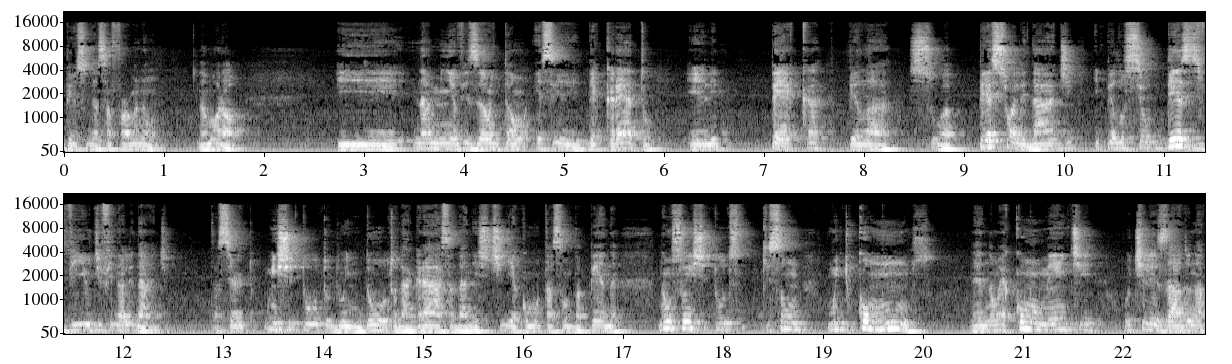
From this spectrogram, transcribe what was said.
penso dessa forma não, na moral. E na minha visão, então, esse decreto ele peca pela sua pessoalidade e pelo seu desvio de finalidade, tá certo? O instituto do indulto, da graça, da anistia, comutação da pena não são institutos que são muito comuns, né? não é comumente utilizado na,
